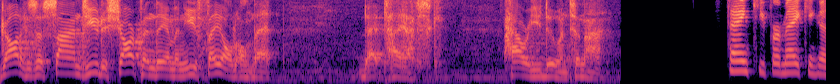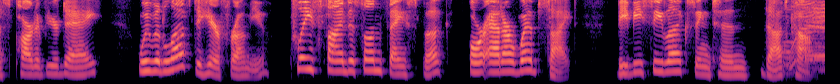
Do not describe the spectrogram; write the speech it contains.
God has assigned you to sharpen them and you failed on that, that task. How are you doing tonight? Thank you for making us part of your day. We would love to hear from you. Please find us on Facebook or at our website, bbclexington.com.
